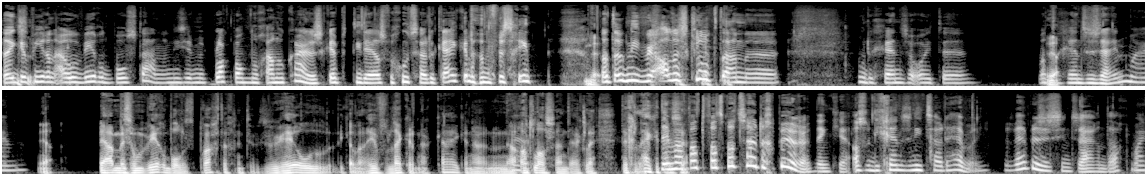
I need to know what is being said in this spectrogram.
Nou, ik heb hier een oude wereldbol staan. En die zit met plakband nog aan elkaar. Dus ik heb het idee als we goed zouden kijken... dat misschien dat ook niet meer alles klopt aan uh, hoe de grenzen ooit... Uh, wat de grenzen zijn. Maar... Ja. Ja, met zo'n wereldbol is het prachtig natuurlijk. Dus heel, ik kan er heel veel lekker naar kijken, naar, naar ja. atlas en dergelijke. Tegelijkertijd... Nee, maar wat, wat, wat zou er gebeuren, denk je, als we die grenzen niet zouden hebben? We hebben ze sinds daar en dag, maar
